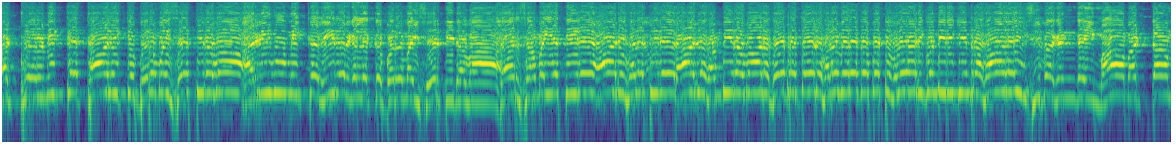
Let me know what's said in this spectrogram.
ஆற்றல் மிக்க காளைக்கு பெருமை சேர்த்திடவா? அறிவு மிக்க வீரர்களுக்கு பெருமை சேர்த்திடவா? சமயத்திலே ஆடுகளத்திலே ராஜ கம்பீரமான தோற்றத்தோடு களமிறக்கப்பட்டு விளையாடி கொண்டிருக்கின்ற காலை சிவகங்கை மாவட்டம்.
